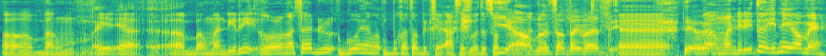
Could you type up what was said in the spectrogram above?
oh bang iya, eh, bang mandiri kalau nggak salah dulu gue yang buka topik coy asli gue tuh sotoy iya om lu sotoy banget. Eh, Ya, Bang Mandiri itu ini om ya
